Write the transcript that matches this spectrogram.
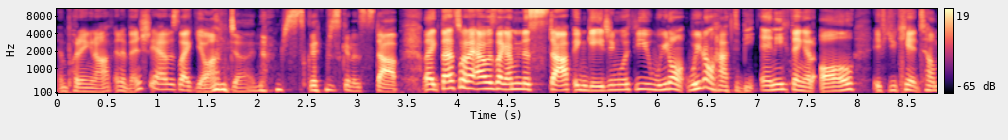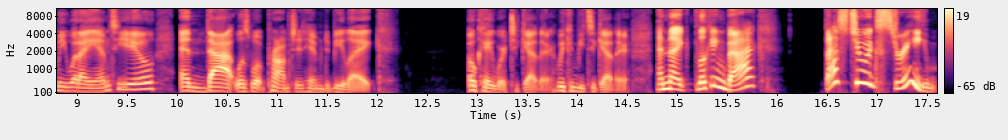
and putting it off. And eventually I was like, yo, I'm done. I'm just I'm just gonna stop. Like that's what I, I was like, I'm gonna stop engaging with you. We don't we don't have to be anything at all if you can't tell me what I am to you. And that was what prompted him to be like, okay, we're together. We can be together. And like looking back, that's too extreme.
